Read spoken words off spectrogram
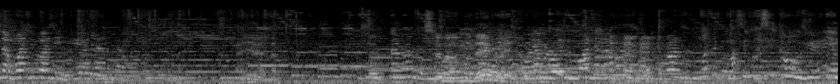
सक्ने है कुकुरले गर्न रोक्नुपर्ने बोलीहरू रोक्यो छ सुबह में देख म चाहिँ बसी बसी खाउँछु है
